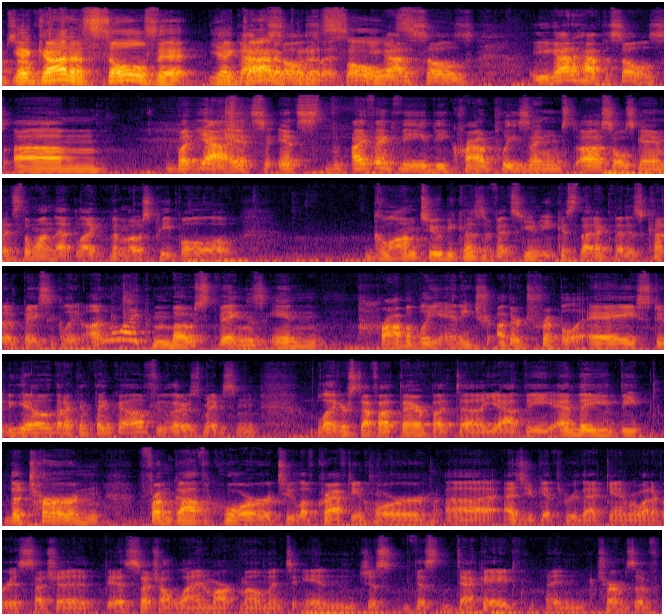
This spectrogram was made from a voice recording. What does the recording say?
from You gotta souls it. You, gotta, souls put a it. souls. You gotta souls. You gotta have the souls. Um, but yeah, it's it's. I think the the crowd pleasing uh, Souls game. It's the one that like the most people glom to because of its unique aesthetic. That is kind of basically unlike most things in probably any tr- other AAA studio that I can think of. There's maybe some lighter stuff out there, but uh, yeah, the and the the the turn from gothic horror to Lovecraftian horror uh, as you get through that game or whatever is such a is such a landmark moment in just this decade in terms of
